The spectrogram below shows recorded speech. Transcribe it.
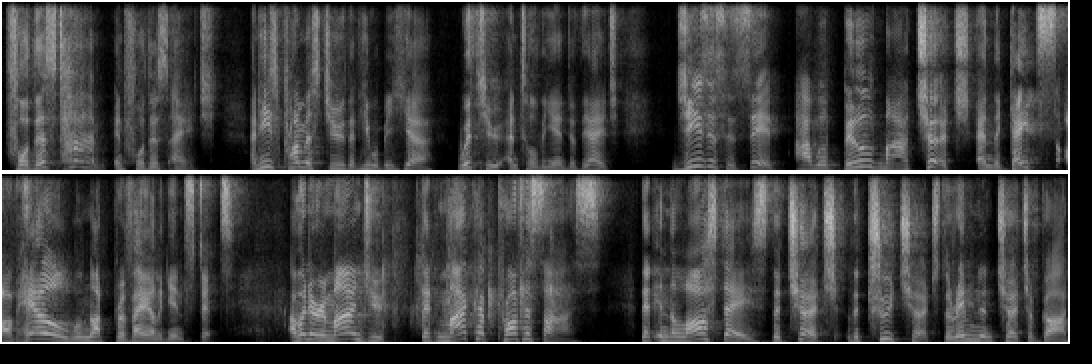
for this time and for this age. And He's promised you that He will be here with you until the end of the age. Jesus has said, I will build my church and the gates of hell will not prevail against it. I want to remind you that Micah prophesies that in the last days, the church, the true church, the remnant church of God,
